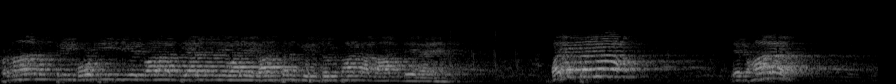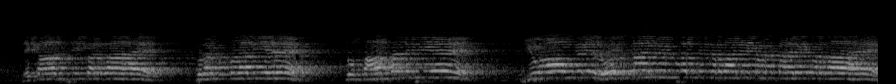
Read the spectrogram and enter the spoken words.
प्रधानमंत्री मोदी जी के द्वारा दिया जाने वाले राशन की सुविधा का लाभ दे रहे हैं। भाई बहनों, ये भारत विकास भी कर रहा है, सुरक्षा भी है सुशासन भी है। युवाओं के लिए रोज़गार भी उपलब्ध करवाने का कार्य कर रहा है।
